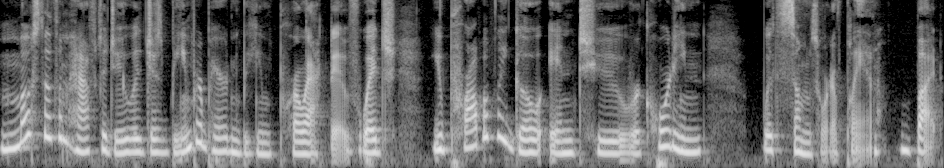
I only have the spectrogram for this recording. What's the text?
most of them have to do with just being prepared and being proactive, which you probably go into recording with some sort of plan. But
